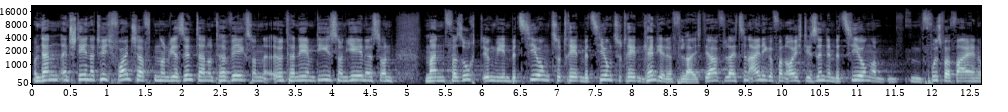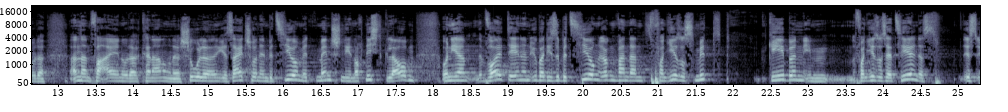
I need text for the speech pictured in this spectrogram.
Und dann entstehen natürlich Freundschaften und wir sind dann unterwegs und unternehmen dies und jenes und man versucht irgendwie in Beziehung zu treten. Beziehung zu treten kennt ihr vielleicht, ja? Vielleicht sind einige von euch, die sind in Beziehung im Fußballverein oder anderen Verein oder keine Ahnung in der Schule. Ihr seid schon in Beziehung mit Menschen, die noch nicht glauben und ihr wollt denen über diese Beziehung irgendwann dann von Jesus mitgeben, ihm von Jesus erzählen. Das ist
